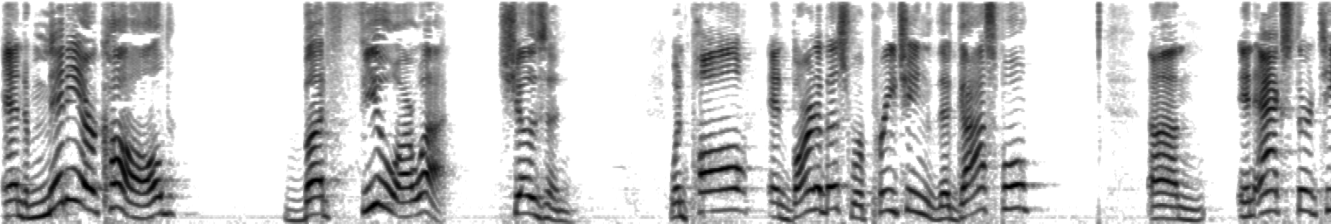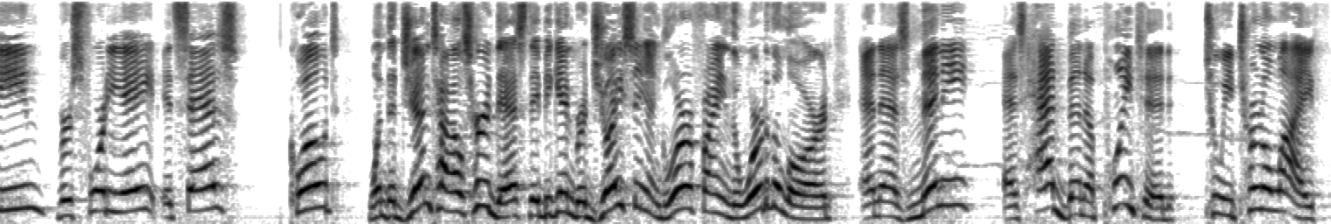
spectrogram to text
And many are called, but few are what? Chosen. When Paul and Barnabas were preaching the gospel, um, in Acts 13, verse 48, it says, quote, when the Gentiles heard this, they began rejoicing and glorifying the word of the Lord, and as many as had been appointed to eternal life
